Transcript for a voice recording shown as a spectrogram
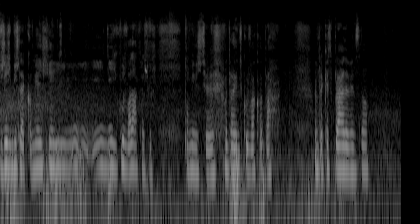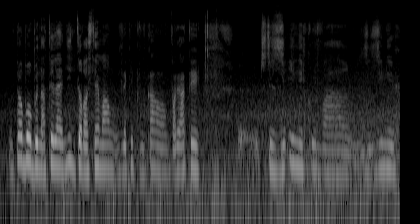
wrzeźbisz lekko mięśnie i, i, i, i kurwa latasz już po mieście, udając kurwa kota. Mam takie sprawy, więc no to byłoby na tyle. Nic do was nie mam z ekipy WK, wariaty, czy też z innych kurwa, z, z innych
